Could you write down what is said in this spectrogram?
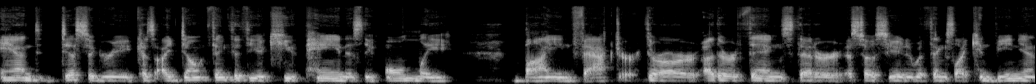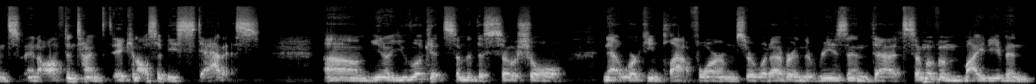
and disagree because I don't think that the acute pain is the only buying factor. There are other things that are associated with things like convenience, and oftentimes it can also be status. Um, you know, you look at some of the social networking platforms or whatever, and the reason that some of them might even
